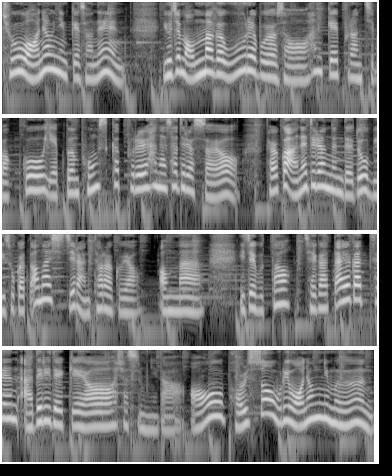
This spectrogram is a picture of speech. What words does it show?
조원영님께서는 요즘 엄마가 우울해 보여서 함께 브런치 먹고 예쁜 봄 스카프를 하나 사드렸어요. 별거 안 해드렸는데도 미소가 떠나시질 않더라고요. 엄마, 이제부터 제가 딸 같은 아들이 될게요. 하셨습니다. 어우, 벌써 우리 원영님은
